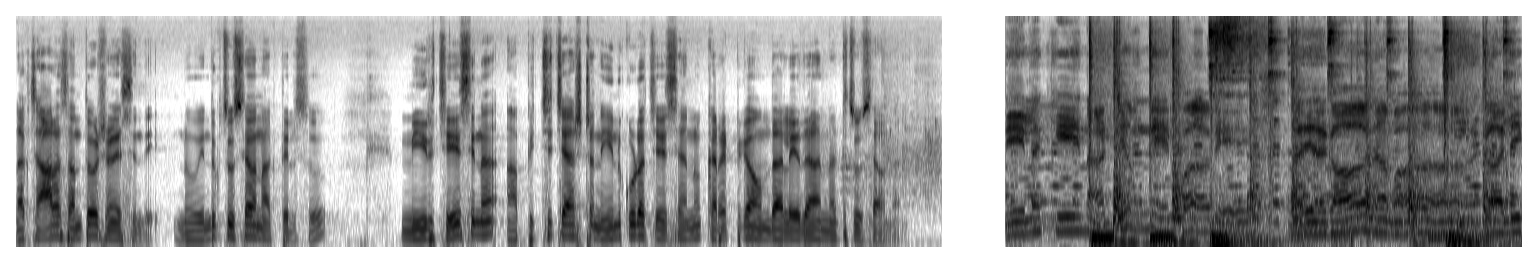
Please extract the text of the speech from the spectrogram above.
నాకు చాలా సంతోషం వేసింది. నువ్వు ఎందుకు చూసావో నాకు తెలుసు. మీరు చేసిన ఆ పిచ్చి చేష్ట నేను కూడా చేశాను. కరెక్ట్గా ఉందా లేదా అన్నట్టు చూసావు నన్ను. నేలకి నాట్యం నేర్పావే. దయగానమా? ఎంత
